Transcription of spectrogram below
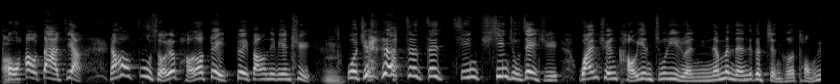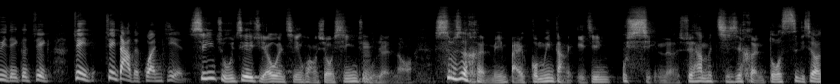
头号大将，然后副手又跑到对对方那边去。嗯我觉得这这新新竹这局完全考验朱立伦，你能不能那个整合统御的一个最最最大的关键。新竹这一局要问秦皇兄，新竹人哦，是不是很明白国民党已经不行了，所以他们其实很多势力是要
